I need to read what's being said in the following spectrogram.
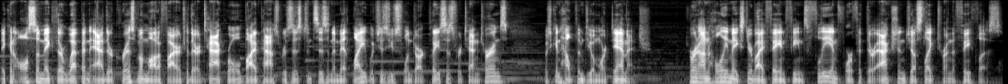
They can also make their weapon add their Charisma modifier to their attack roll, bypass resistances, and emit light, which is useful in dark places for 10 turns, which can help them deal more damage. Turn Unholy makes nearby Fey and Fiends flee and forfeit their action, just like Turn the Faithless.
